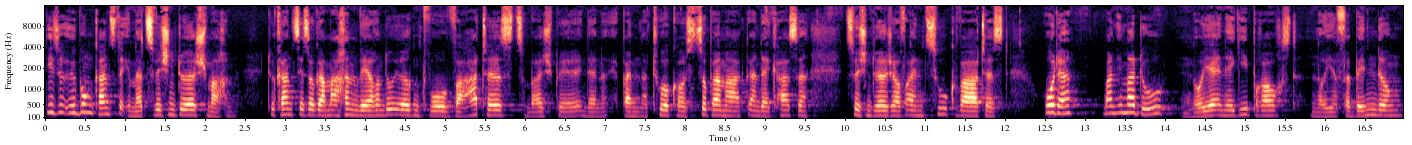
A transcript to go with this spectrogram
Diese Übung kannst du immer zwischendurch machen. Du kannst sie sogar machen, während du irgendwo wartest, zum Beispiel der, beim Naturkost-Supermarkt an der Kasse, zwischendurch auf einen Zug wartest oder wann immer du neue Energie brauchst, neue Verbindung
